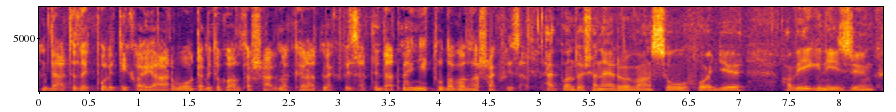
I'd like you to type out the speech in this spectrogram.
de hát ez egy politikai ár volt, amit a gazdaságnak kellett megfizetni. De hát mennyit tud a gazdaság fizetni? Hát pontosan erről van szó, hogy ha végignézzünk,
